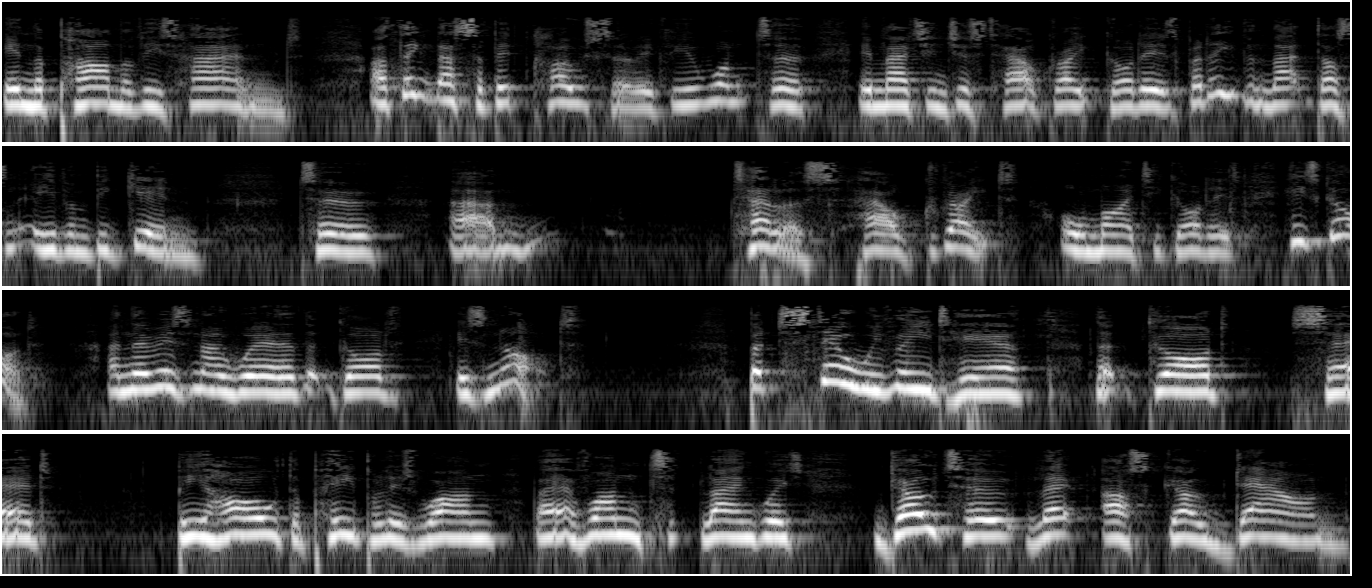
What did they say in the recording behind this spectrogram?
in the palm of His hand. I think that's a bit closer if you want to imagine just how great God is. But even that doesn't even begin to um, tell us how great Almighty God is. He's God. And there is nowhere that God is not. But still we read here that God said, behold, the people is one. They have one t- language. Go to, let us go down.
